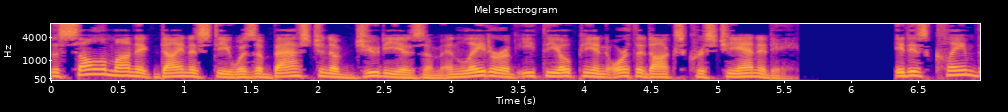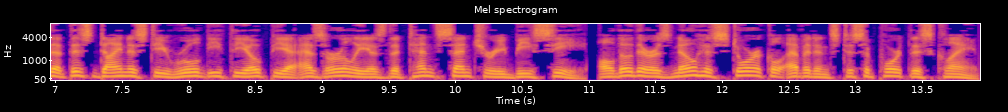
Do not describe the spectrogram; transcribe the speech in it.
The Solomonic dynasty was a bastion of Judaism and later of Ethiopian Orthodox Christianity. It is claimed that this dynasty ruled Ethiopia as early as the 10th century BC, although there is no historical evidence to support this claim.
